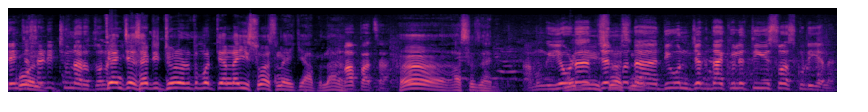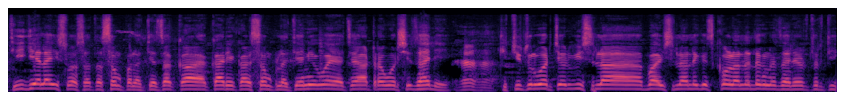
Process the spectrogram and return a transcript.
त्यांच्यासाठी ठेवणार होतो ना? त्यांच्यासाठी ठेवणार होतं पण त्यांना विश्वास नाही की आपला. बापाचा. हा असं झालं. मग एवढं म्हणजे जन्म विश्वास दा- देऊन जग दाखवले ती विश्वास कुठे गेला? ती गेला विश्वास आता संपला. त्याचा का कार्यकाळ संपला. त्यांनी वयाच्या अठरा वर्ष झाले. हं, हं. की तिथून वरच्यावर वीसला बावीसला लगेच कळालं लग्न झाल्यावर तर ती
